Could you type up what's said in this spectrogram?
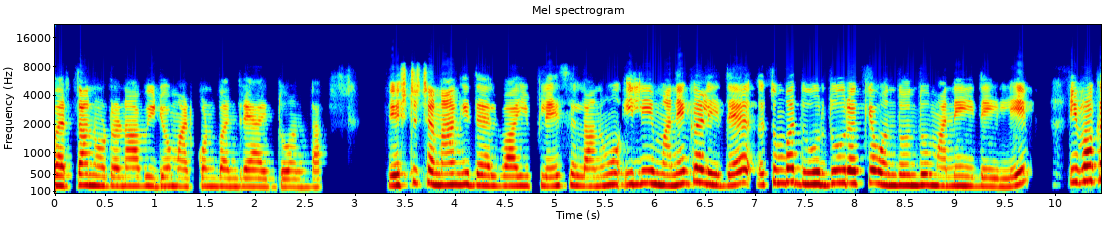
ಬರ್ತಾ ನೋಡೋಣ ವಿಡಿಯೋ ಮಾಡ್ಕೊಂಡ್ ಬಂದ್ರೆ ಆಯ್ತು ಅಂತ. ಎಷ್ಟು ಚೆನ್ನಾಗಿದೆ ಅಲ್ವಾ ಈ ಪ್ಲೇಸ್ ಎಲ್ಲಾನು? ಇಲ್ಲಿ ಮನೆಗಳಿದೆ, ತುಂಬಾ ದೂರ ದೂರಕ್ಕೆ ಒಂದೊಂದು ಮನೆ ಇದೆ ಇಲ್ಲಿ. ಇವಾಗ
